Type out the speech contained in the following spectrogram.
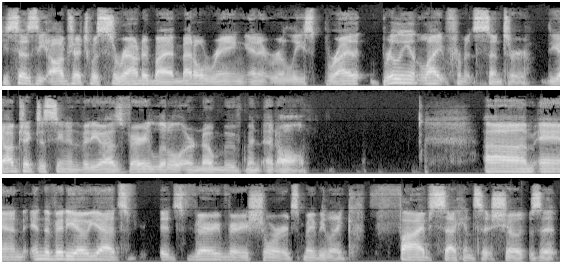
He says the object was surrounded by a metal ring and it released bri- brilliant light from its center. The object as seen in the video has very little or no movement at all. Um, and in the video, yeah, it's it's very very short. It's maybe like five seconds. It shows it,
